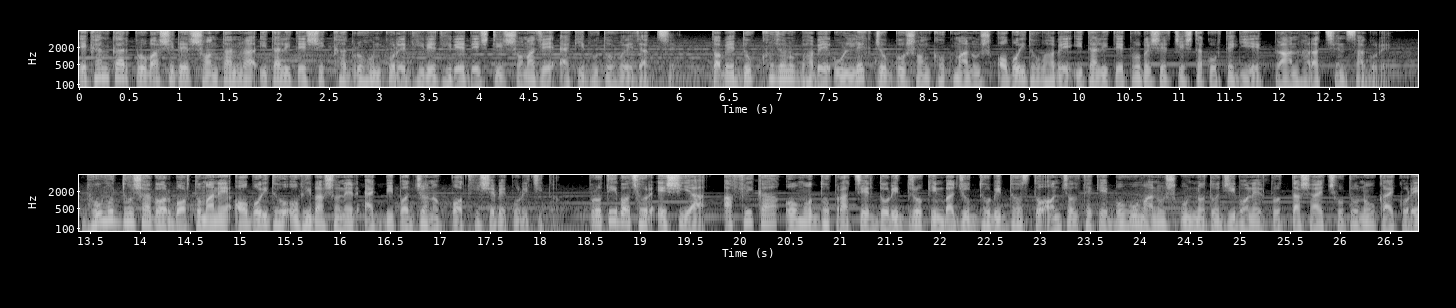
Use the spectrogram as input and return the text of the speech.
এখানকার প্রবাসীদের সন্তানরা ইতালিতে শিক্ষা গ্রহণ করে ধীরে ধীরে দেশটির সমাজে একীভূত হয়ে যাচ্ছে। তবে দুঃখজনকভাবে উল্লেখযোগ্য সংখ্যক মানুষ অবৈধভাবে ইতালিতে প্রবেশের চেষ্টা করতে গিয়ে প্রাণ হারাচ্ছেন সাগরে। ভূমধ্যসাগর বর্তমানে অবৈধ অভিবাসনের এক বিপজ্জনক পথ হিসেবে পরিচিত। প্রতি বছর এশিয়া, আফ্রিকা ও মধ্যপ্রাচ্যের দরিদ্র কিংবা যুদ্ধবিধ্বস্ত অঞ্চল থেকে বহু মানুষ উন্নত জীবনের প্রত্যাশায় ছোট নৌকায় করে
